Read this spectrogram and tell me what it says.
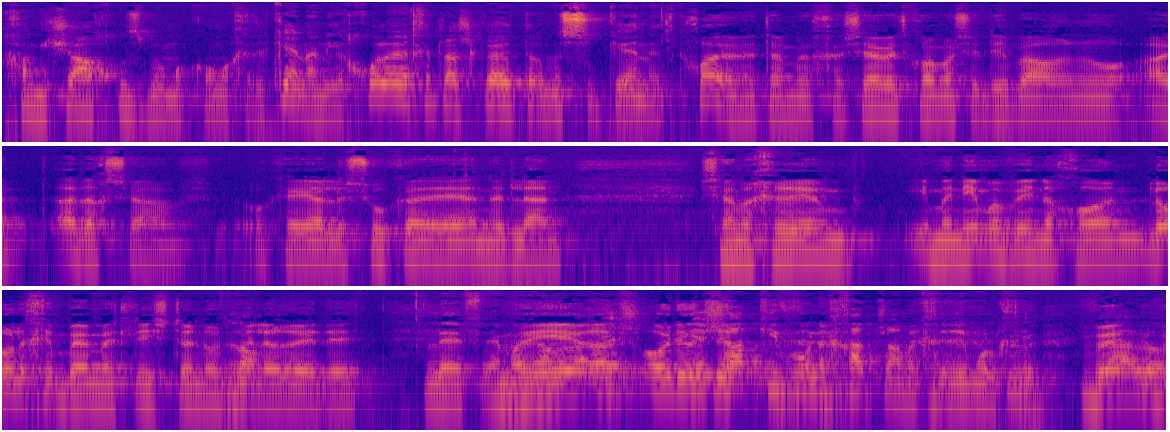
5 אחוז במקום אחר. כן, אני יכול ללכת להשקעה יותר מסוכנת. נכון, אם אתה מחשב את כל מה שדיברנו עד, עד עכשיו, אוקיי, על שוק הנדל"ן, שהמחירים, אם אני מבין נכון, לא הולכים באמת להשתנות לא. ולרדת. להפך, יש, עוד יש יותר- רק כיוון אחד שהמחירים הולכים, לעלות.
